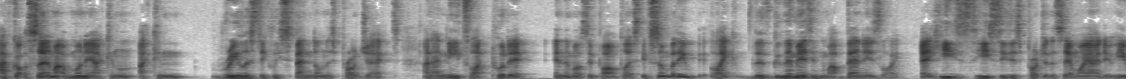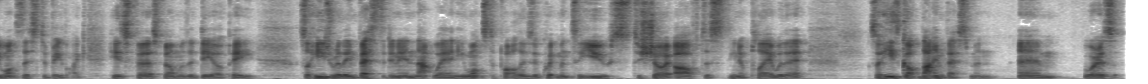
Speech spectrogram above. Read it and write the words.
I've got a certain amount of money I can I can realistically spend on this project, and I need to like put it in the most important place. If somebody like the, the amazing thing about Ben is like eh, he's he sees this project the same way I do. He wants this to be like his first film as a DOP, so he's really invested in it in that way, and he wants to put all his equipment to use to show it off, to you know play with it. So he's got that investment. Um, Whereas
